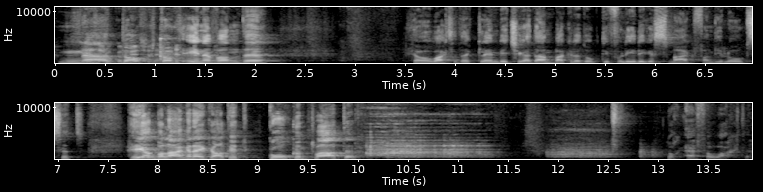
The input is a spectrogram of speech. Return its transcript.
Nou, ook een toch, beetje, hè? toch een van de... Gaan we wachten dat het een klein beetje gaat aanbakken, dat ook die volledige smaak van die look zit. Heel belangrijk altijd kokend water. Nog even wachten.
